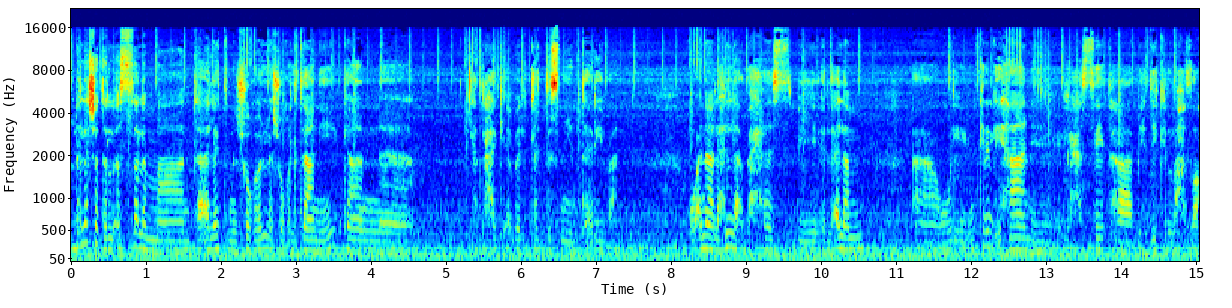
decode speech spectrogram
بلشت القصة لما انتقلت من شغل لشغل تاني. كان كان الحكي قبل ثلاث سنين تقريبا. وأنا لهلأ بحس بالألم ويمكن الإهانة اللي حسيتها بهديك اللحظة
